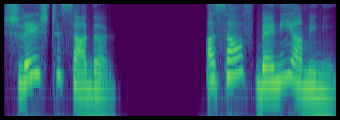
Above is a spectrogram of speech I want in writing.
શ્રેષ્ઠ સાદર અસાફ બેનિયામિની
